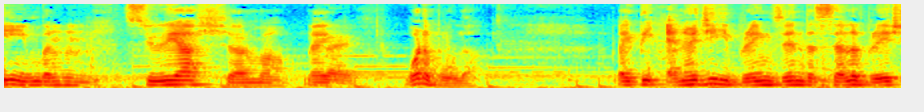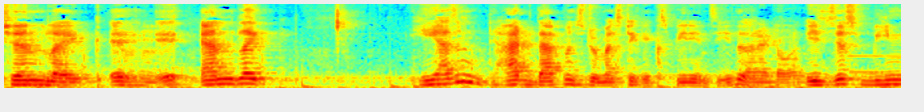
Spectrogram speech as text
team, but Mhm. Suyash Sharma. Like right. what a bowler! Like the energy he brings in, the celebration, Mhm. like it, Mhm. it, and like he hasn't had that much domestic experience either. None at all. He's just been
